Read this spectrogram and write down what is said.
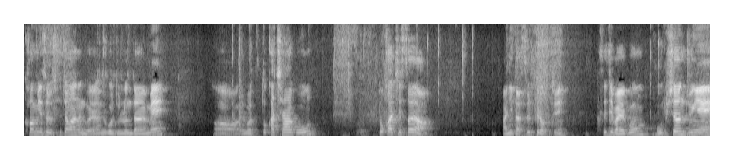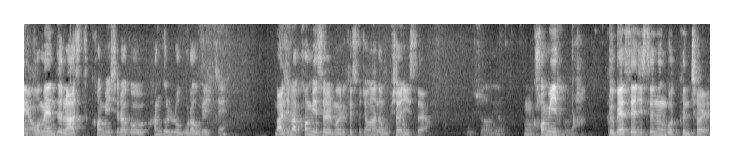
커밋을 수정하는 거예요. 이걸 누른 다음에 어 이거 똑같이 하고 똑같이 써요. 아니다 쓸 필요 없지. 쓰지 말고 옵션 중에 amend last commit이라고 한글로 뭐라고 돼 있지? 마지막 커밋을 뭐 이렇게 수정하는 옵션이 있어요. 옵션이요? 음, 커밋 그 메시지 쓰는 곳 근처에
